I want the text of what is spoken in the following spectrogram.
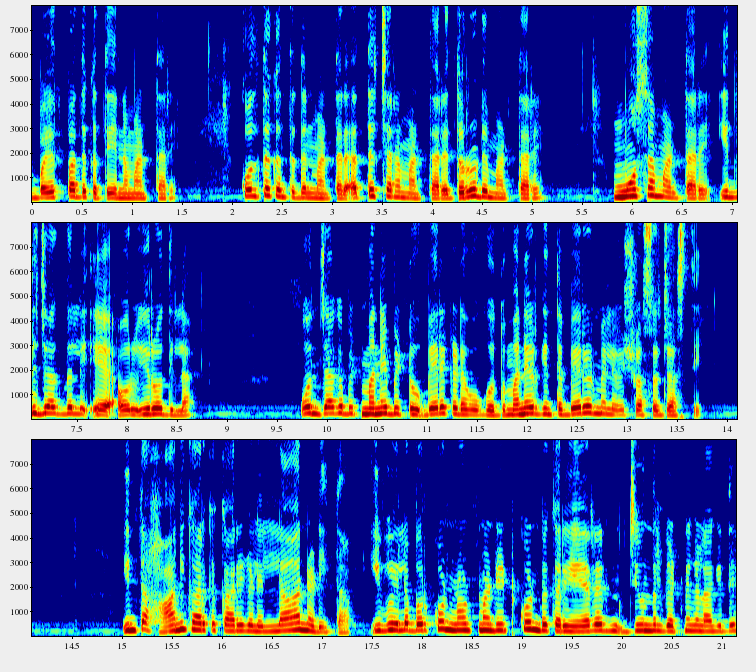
ಭಯೋತ್ಪಾದಕತೆಯನ್ನು ಮಾಡ್ತಾರೆ. ಕೊಲ್ತಕ್ಕಂಥದ್ದನ್ನು ಮಾಡ್ತಾರೆ. ಅತ್ಯಾಚಾರ ಮಾಡ್ತಾರೆ. ದರೋಡೆ ಮಾಡ್ತಾರೆ. ಮೋಸ ಮಾಡ್ತಾರೆ. ಇದ್ದ ಜಾಗದಲ್ಲಿ ಅವರು ಇರೋದಿಲ್ಲ. ಒಂದು ಜಾಗ ಬಿಟ್ಟು ಮನೆ ಬಿಟ್ಟು ಬೇರೆ ಕಡೆ ಹೋಗೋದು, ಮನೆಯವ್ರಿಗಿಂತ ಬೇರೆಯವ್ರ ಮೇಲೆ ವಿಶ್ವಾಸ ಜಾಸ್ತಿ. ಇಂಥ ಹಾನಿಕಾರಕ ಕಾರ್ಯಗಳೆಲ್ಲ ನಡೀತಾವೆ. ಇವೆಲ್ಲ ಬರ್ಕೊಂಡು ನೋಟ್ ಮಾಡಿ ಇಟ್ಕೊಳ್ಬೇಕಾದ್ರೆ ಯಾರ್ಯಾರ ಜೀವನದಲ್ಲಿ ಘಟನೆಗಳಾಗಿದೆ,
